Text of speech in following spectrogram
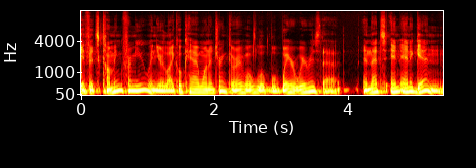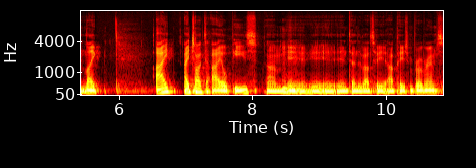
if it's coming from you and you're like, okay, I want to drink, all right, well, well, where, where is that? And that's, and, and again, like I, I talk to IOPs, um, i- i- intensive outpa- outpatient programs,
